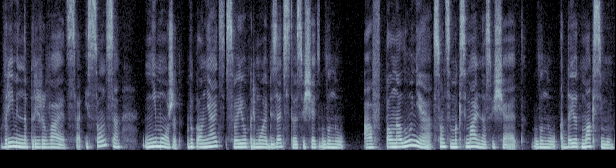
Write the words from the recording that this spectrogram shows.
временно прерывается, и Солнце не может выполнять свое прямое обязательство освещать Луну. А в полнолуние Солнце максимально освещает Луну, отдает максимум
